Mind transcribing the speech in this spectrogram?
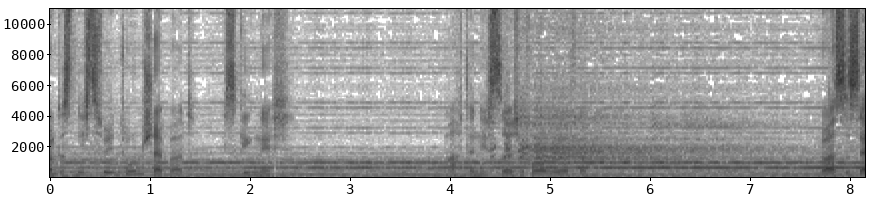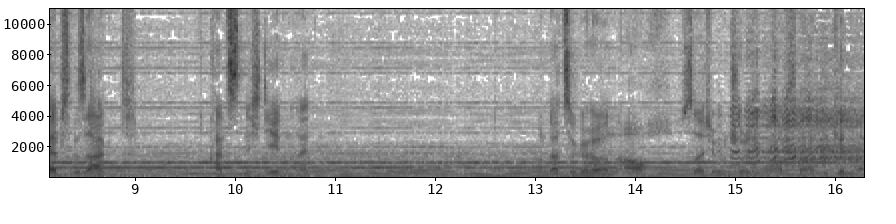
Konntest nichts für ihn tun, Shepard. Es ging nicht. Mach dir nicht solche Vorwürfe. Du hast es selbst gesagt. Du kannst nicht jeden retten. Und dazu gehören auch solche unschuldigen Opfer wie Kinder.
